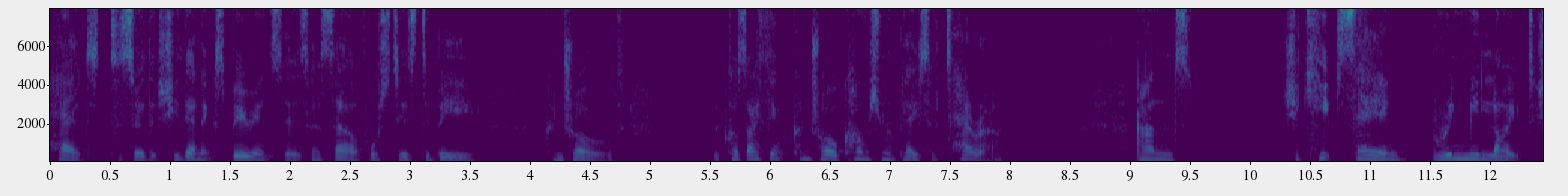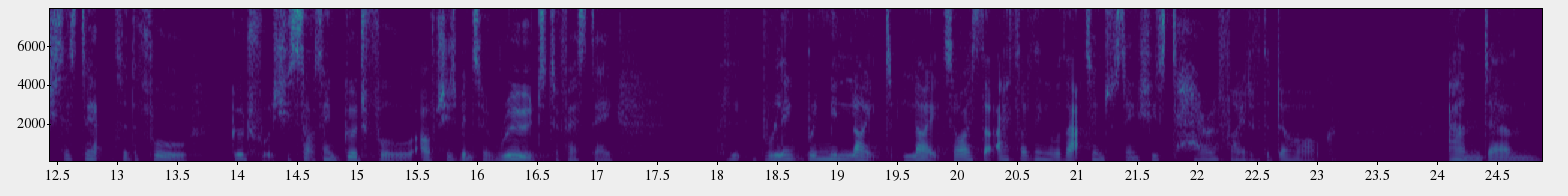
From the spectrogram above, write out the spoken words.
head, to, so that she then experiences herself what it is to be controlled. Because I think control comes from a place of terror. And she keeps saying, Bring me light. She says to, to the fool, Good fool. She starts saying, Good fool, after she's been so rude to Feste. Bring, bring me light, light. So I, sta- I started thinking, well, that's interesting. She's terrified of the dark. And, um,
